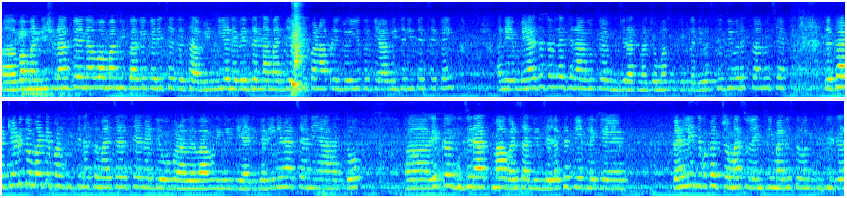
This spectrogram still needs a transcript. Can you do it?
હવામાન નિષ્ણાંતો અને હવામાન વિભાગે કરી છે. તથા વિંડી અને વેધરના માધ્યમથી પણ આપણે જોઈએ તો કે આવી જ રીતે છે કંઈક. અને મેં આજે તમને જણાવ્યું કે ગુજરાતમાં ચોમાસું કેટલા દિવસ સુધી વરસવાનું છે. તથા ખેડૂતો માટે પણ ખુશીના સમાચાર છે અને તેઓ પણ હવે વાવણીની તૈયારી કરી રહ્યા છે અને આ હતો એક ગુજરાતમાં વરસાદની ઝલક હતી એટલે કે પહેલી જ વખત ચોમાસું એન્ટ્રી માર્યું સમગ્ર ગુજરાત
